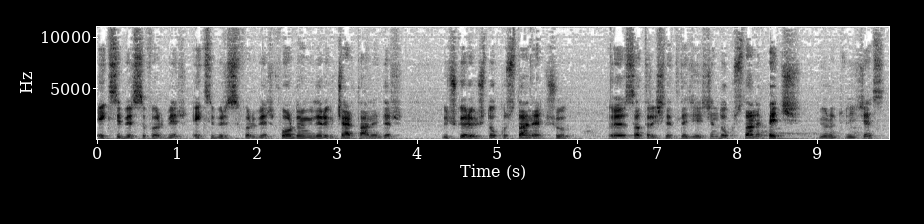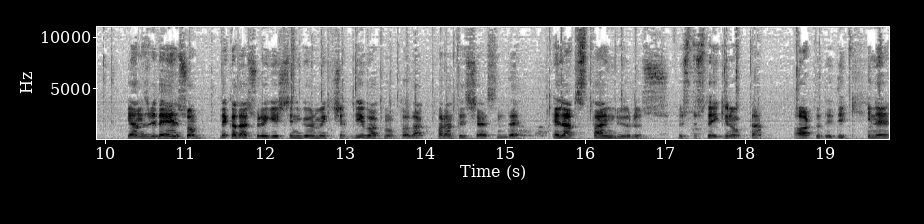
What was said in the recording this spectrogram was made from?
eksi 1 0 1 eksi 1 0 1 for döngüleri üçer tanedir. 3 göre 3 9 tane şu e, satır işletileceği için 9 tane patch görüntüleyeceğiz. Yalnız bir de en son ne kadar süre geçtiğini görmek için debug noktalar parantez içerisinde elapsed time diyoruz. Üst üste iki nokta. Artı dedik. Yine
